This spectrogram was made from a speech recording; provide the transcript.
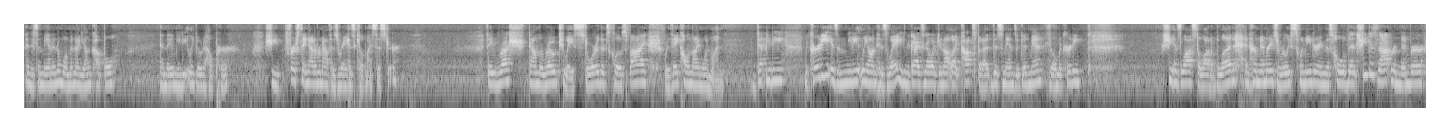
And it's a man and a woman, a young couple, and they immediately go to help her. She first thing out of her mouth is Ray has killed my sister. They rush down the road to a store that's close by where they call 911. Deputy McCurdy is immediately on his way. You guys know I do not like cops, but I, this man's a good man, Bill McCurdy. She has lost a lot of blood, and her memories are really swimmy during this whole event. She does not remember.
